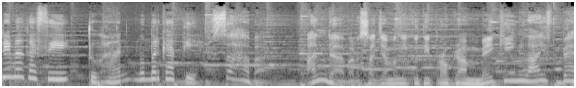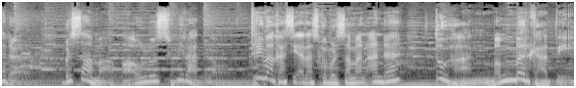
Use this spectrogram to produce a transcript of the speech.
Terima kasih, Tuhan memberkati. Sahabat, Anda baru saja mengikuti program Making Life Better bersama Paulus Wiratno. Terima kasih atas kebersamaan Anda. Tuhan memberkati.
